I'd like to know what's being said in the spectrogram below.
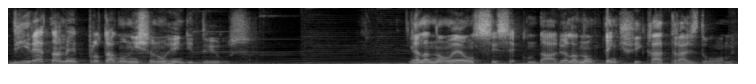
diretamente protagonista no reino de Deus. Ela não é um ser secundário, ela não tem que ficar atrás do homem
